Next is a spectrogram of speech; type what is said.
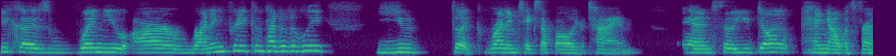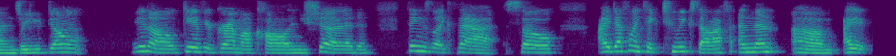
Because when you are running pretty competitively, you like running takes up all your time. And so you don't hang out with friends or you don't you know, give your grandma a call and you should, and things like that. So I definitely take two weeks off and then um, I,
